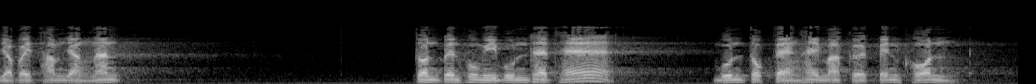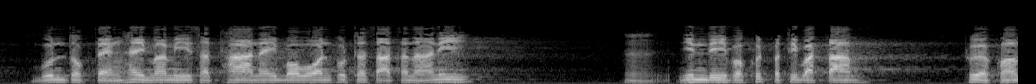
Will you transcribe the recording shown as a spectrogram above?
อย่าไปทำอย่างนั้น ตนเป็นผู้มีบุญแท้ๆ บุญตกแต่งให้มาเกิดเป็นคน บุญตกแต่งให้มามีศรัทธาในบวรพุทธศาสนานี้ยินดีประพฤติปฏิบัติตาม เพื่อความ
